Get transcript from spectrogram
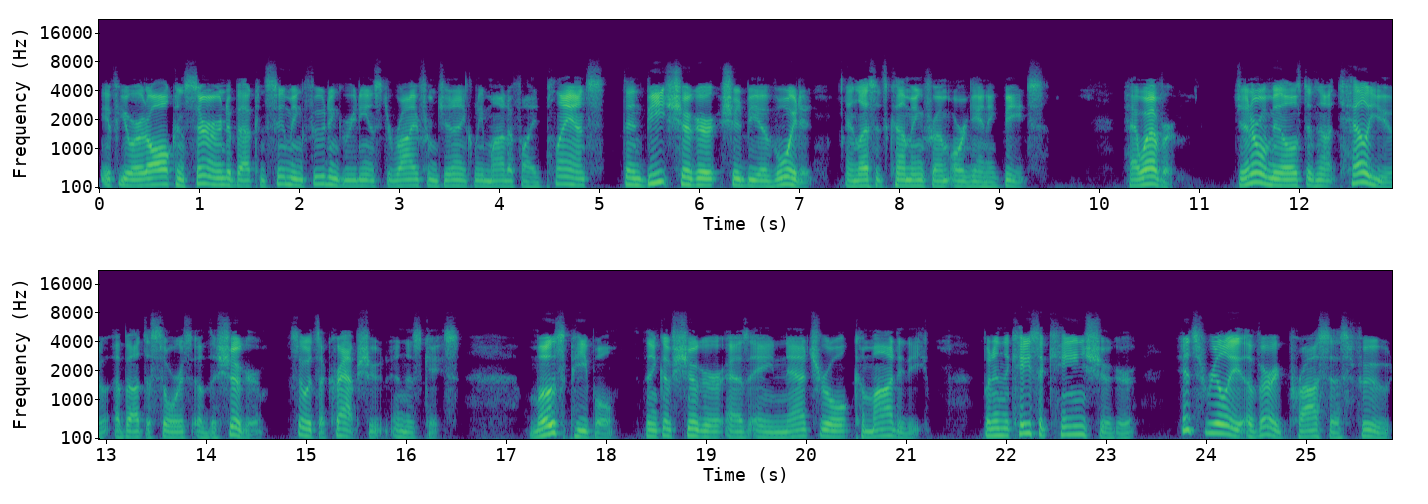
if you are at all concerned about consuming food ingredients derived from genetically modified plants, then beet sugar should be avoided unless it's coming from organic beets. However, General Mills does not tell you about the source of the sugar, so it's a crapshoot in this case. Most people think of sugar as a natural commodity, but in the case of cane sugar it's really a very processed food.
